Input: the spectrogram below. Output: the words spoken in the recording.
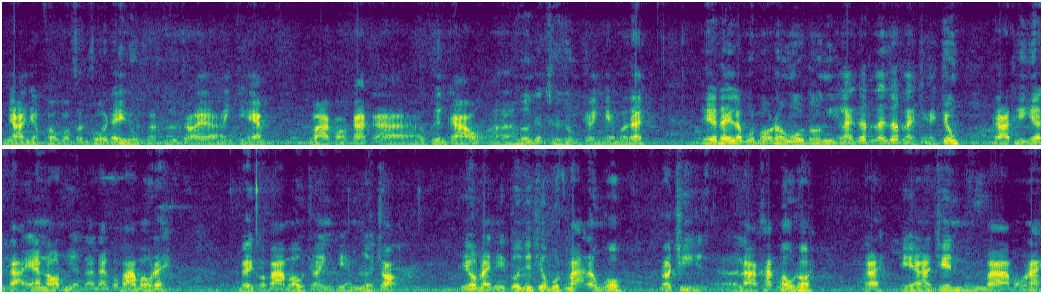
nhà nhập khẩu và phân phối đầy đủ các thứ cho anh chị em và có các à, khuyến cáo à, hướng dẫn sử dụng cho anh chị em ở đây. Thì ở đây là một mẫu đồng hồ tôi nghĩ là rất là rất là trẻ trung. À, thì hiện tại em nó thì hiện tại đang có ba màu đây. Đây có ba màu cho anh chị em lựa chọn. Thì hôm nay thì tôi giới thiệu một mã đồng hồ. Nó chỉ là khác màu thôi. Đây thì à, trên ba mẫu này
